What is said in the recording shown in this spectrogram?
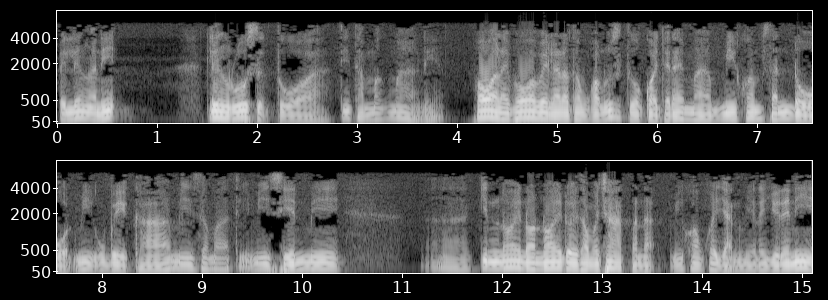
เป็นเรื่องอันนี้ เรื่องรู้สึกตัวที่ทำมาก ๆ เนี่ย เพราะว่าอะไรเพราะว่าเวลาเราทำความรู้สึกตัวกว่าจะได้มา มีความสันโดษ มีอุเบกขา มีสมาธิ มีศีล มีกินน้อยนอนน้อยโดยธรรมชาติมันอะมีความขยันมีอะไรอยู่ในนี่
